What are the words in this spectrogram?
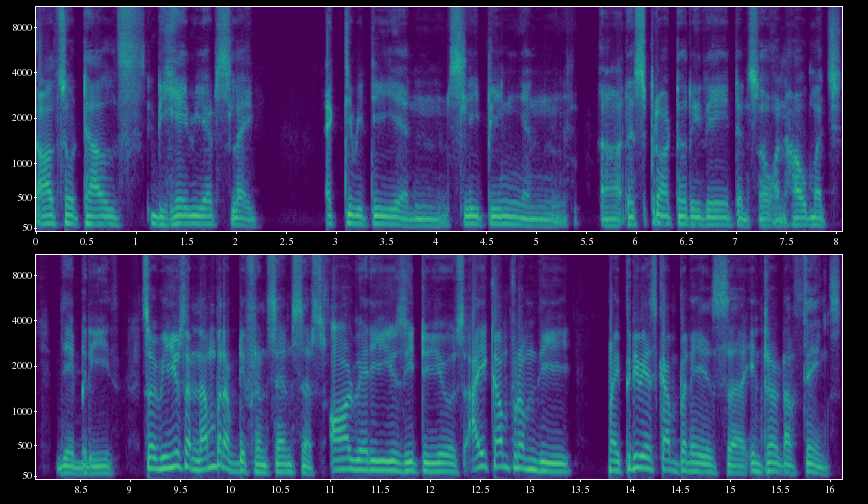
Also tells behaviors like activity and sleeping and uh, respiratory rate, and so on, how much they breathe. So we use a number of different sensors, all very easy to use. I come from the my previous company is uh, Internet of Things,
